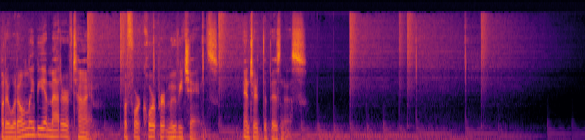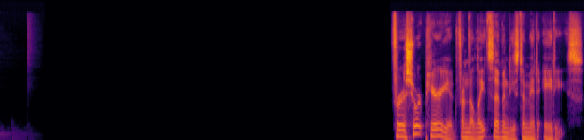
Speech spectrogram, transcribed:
But it would only be a matter of time before corporate movie chains entered the business. For a short period from the late 70s to mid 80s,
